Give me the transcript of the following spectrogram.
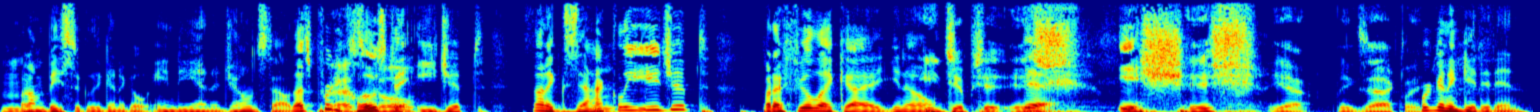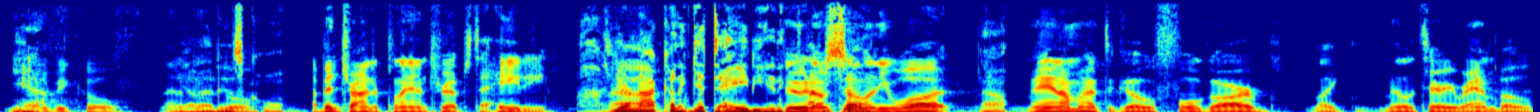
but I'm basically going to go Indiana Jones style. That's pretty That's close cool. to Egypt. It's not exactly Egypt, but I feel like I, you know, Egyptian yeah, ish, ish. ish. Yeah, exactly. We're gonna get it in. yeah, That'd be cool. That'd yeah, be that cool. is cool. I've been trying to plan trips to Haiti. You're not going to get to Haiti anytime Dude, I'm soon. telling you what. No. Man, I'm gonna have to go full garb, like military Rambo,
